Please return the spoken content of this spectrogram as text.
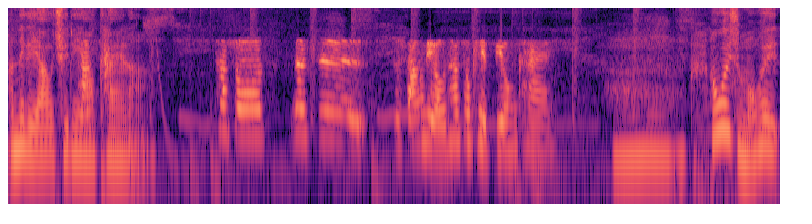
啊，那个要确定要开了。他说那是脂肪瘤，他说可以不用开。哦，他为什么会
